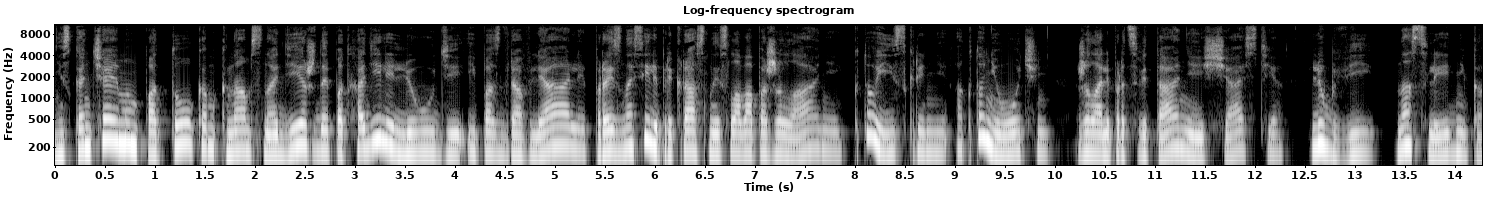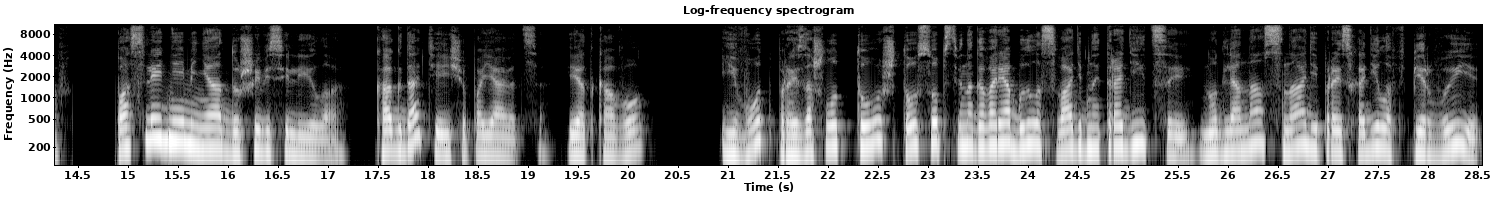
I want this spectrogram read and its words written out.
Нескончаемым потоком к нам с надеждой подходили люди и поздравляли, произносили прекрасные слова пожеланий, кто искренне, а кто не очень, желали процветания и счастья, любви, наследников. Последнее меня от души веселило. Когда те еще появятся? И от кого? И вот произошло то, что, собственно говоря, было свадебной традицией, но для нас с Надей происходило впервые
